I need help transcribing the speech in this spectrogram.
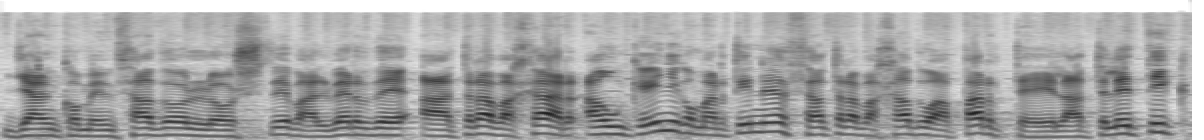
ya han comenzado los de Valverde a trabajar. Aunque Íñigo Martínez ha trabajado aparte, el Athletic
